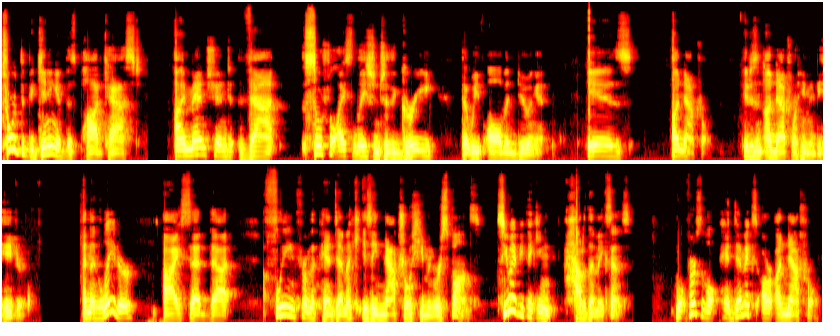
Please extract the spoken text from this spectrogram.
toward the beginning of this podcast, I mentioned that social isolation to the degree that we've all been doing it is unnatural. It is an unnatural human behavior. And then later, I said that fleeing from the pandemic is a natural human response. So you might be thinking, how does that make sense? Well, first of all, pandemics are unnatural.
